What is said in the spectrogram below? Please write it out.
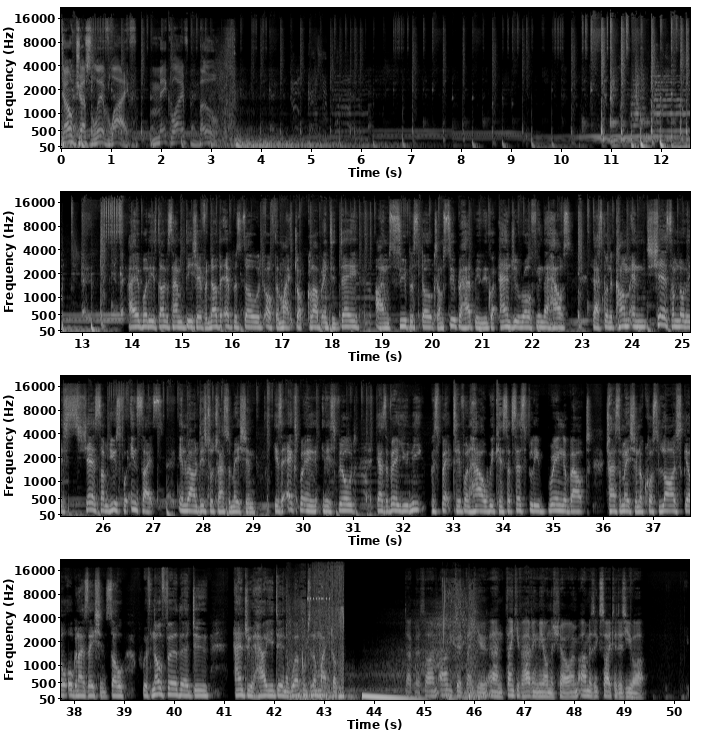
Don't just live life, make life boom. Hi everybody, it's Douglas Hammond DJ for another episode of the Mic Drop Club. And today I'm super stoked. I'm super happy. We've got Andrew Rolf in the house that's going to come and share some knowledge, share some useful insights in around digital transformation. He's an expert in, in his field. He has a very unique perspective on how we can successfully bring about transformation across large scale organizations. So with no further ado, Andrew, how are you doing? And welcome to the Mic Drop. Douglas, I'm I'm good, thank you, and thank you for having me on the show. I'm I'm as excited as you are.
